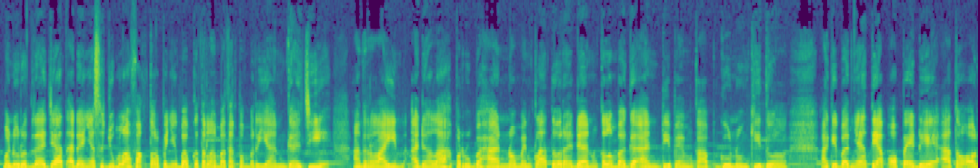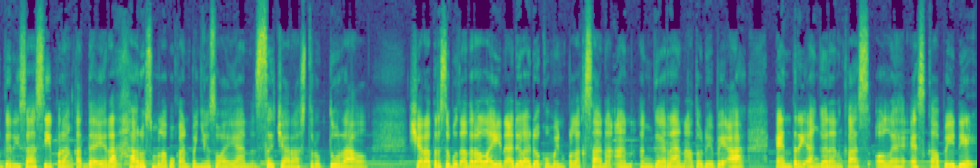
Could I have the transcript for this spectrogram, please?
Menurut Derajat, adanya sejumlah faktor penyebab keterlambatan pemberian gaji, antara lain adalah perubahan nomenklatur dan kelembagaan di Pemkap Gunung Kidul. Akibatnya, tiap OPD atau organisasi perangkat daerah harus melakukan penyesuaian secara struktural. Syarat tersebut antara lain adalah dokumen pelaksanaan anggaran atau DPA, entry anggaran kas oleh SKPD,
